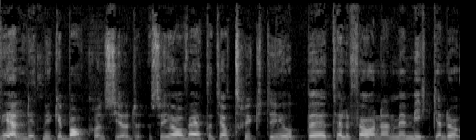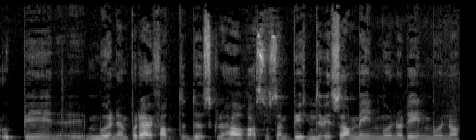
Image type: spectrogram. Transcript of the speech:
väldigt mycket bakgrundsljud. Så jag vet att jag tryckte ju upp eh, telefonen med micken då upp i munnen på dig för att du skulle höras. Och sen bytte mm. vi så min mun och din mun och,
